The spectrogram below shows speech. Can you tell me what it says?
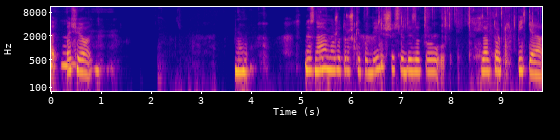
А, а що? Ну, не знаю, може трошки побільше сюди зато. Зато. Піке.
